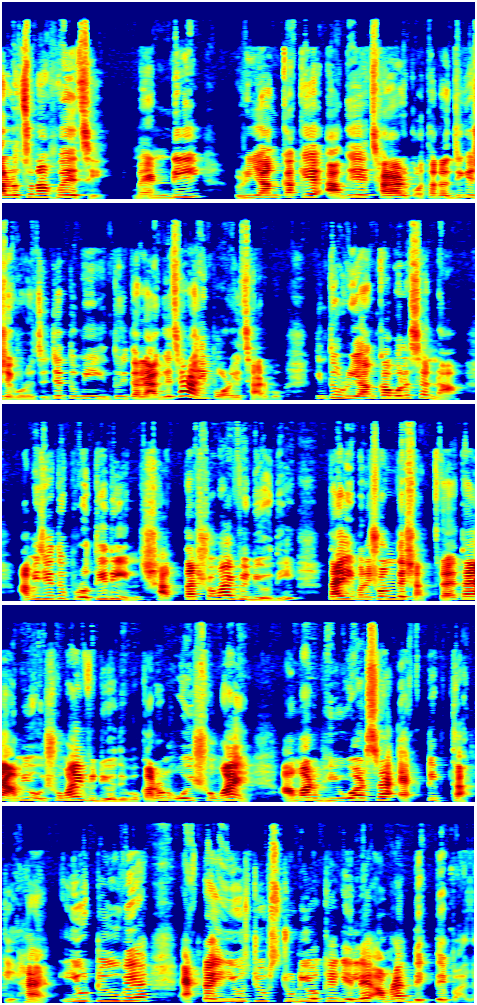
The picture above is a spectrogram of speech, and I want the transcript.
আলোচনা হয়েছে। ম্যান্ডি রিয়াঙ্কাকে আগে ছাড়ার কথাটা জিজ্ঞেসে করেছে যে, তুমি, তুই তাহলে আগে ছাড়, আমি পরে ছাড়বো। কিন্তু রিয়াঙ্কা বলেছে, না, আমি যেহেতু প্রতিদিন সাতটার সময় ভিডিও দিই, তাই মানে সন্ধ্যে সাতটায়, তাই আমি ওই সময় ভিডিও দেবো। কারণ ওই সময় আমার ভিউয়ার্সরা অ্যাক্টিভ থাকে। হ্যাঁ ইউটিউবে একটা ইউটিউব স্টুডিওকে গেলে আমরা দেখতে পাই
